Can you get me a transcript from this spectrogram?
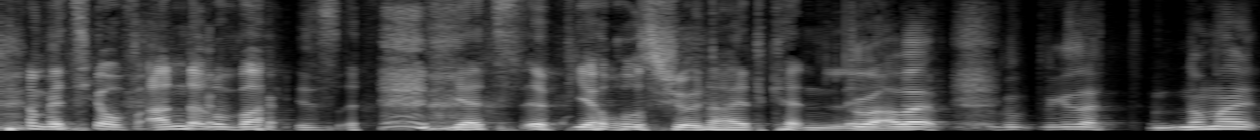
damit Sie auf andere Weise jetzt äh, Pieros Schönheit kennenlernen. So, aber wie gesagt, nochmal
